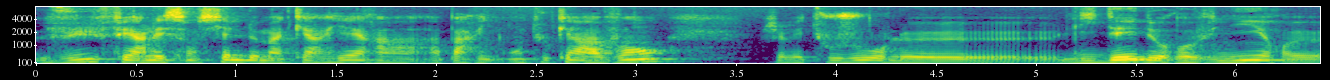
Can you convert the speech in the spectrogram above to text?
vu faire l'essentiel de ma carrière à, Paris. En tout cas, avant, j'avais toujours l'idée de revenir euh,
